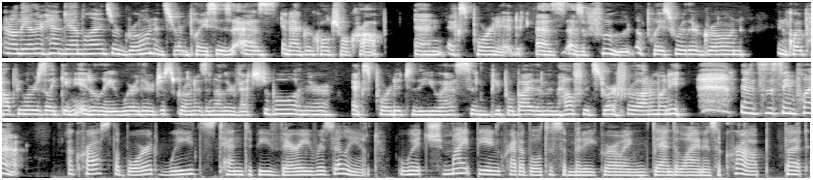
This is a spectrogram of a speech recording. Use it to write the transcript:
And on the other hand, dandelions are grown in certain places as an agricultural crop and exported as, as a food, a place where they're grown and quite popular is like in Italy, where they're just grown as another vegetable and they're exported to the US and people buy them in the health food store for a lot of money. and it's the same plant. Across the board, weeds tend to be very resilient, which might be incredible to somebody growing dandelion as a crop, but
